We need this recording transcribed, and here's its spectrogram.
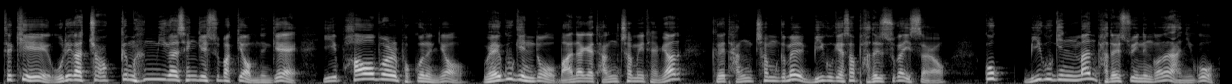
특히 우리가 조금 흥미가 생길 수밖에 없는 게 이 파워볼 복권은요. 외국인도 만약에 당첨이 되면 그 당첨금을 미국에서 받을 수가 있어요. 꼭 미국인만 받을 수 있는 건 아니고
